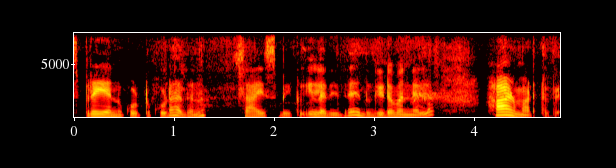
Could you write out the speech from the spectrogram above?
ಸ್ಪ್ರೇಯನ್ನು ಕೊಟ್ಟು ಕೂಡ ಅದನ್ನು ಸಾಯಿಸಬೇಕು. ಇಲ್ಲದಿದ್ದರೆ ಅದು ಗಿಡವನ್ನೆಲ್ಲ ಹಾಳು ಮಾಡ್ತದೆ.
